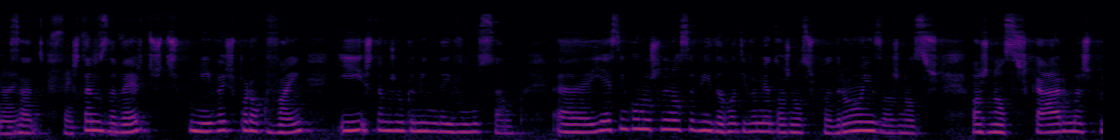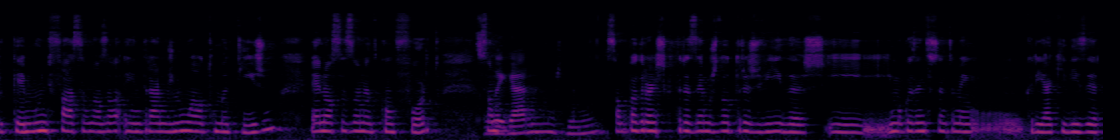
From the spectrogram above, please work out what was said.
não é? Exato. Sem estamos abertos, disponíveis para o que vem e estamos no caminho da evolução. Uh, e é assim connosco na nossa vida, relativamente aos nossos padrões, aos nossos, aos nossos karmas, porque é muito fácil nós entrarmos num automatismo, é a nossa zona de conforto. Desligarmos, não é? São padrões que trazemos de outras vidas e, e uma coisa interessante também eh, queria aqui dizer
